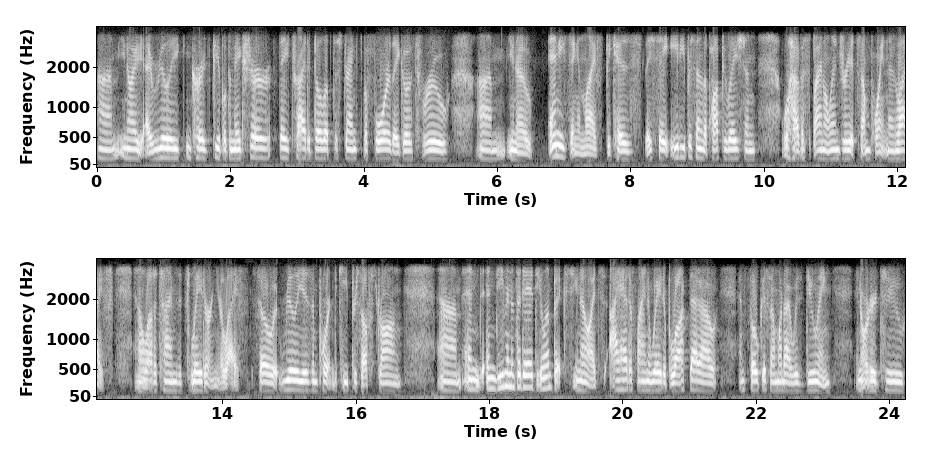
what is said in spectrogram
um, you know, I, I really encourage people to make sure they try to build up the strength before they go through, um, you know, anything in life because they say 80% of the population will have a spinal injury at some point in their life, and a lot of times it's later in your life. So it really is important to keep yourself strong. Um, and and even at the day at the Olympics, you know, it's I had to find a way to block that out and focus on what I was doing in order to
